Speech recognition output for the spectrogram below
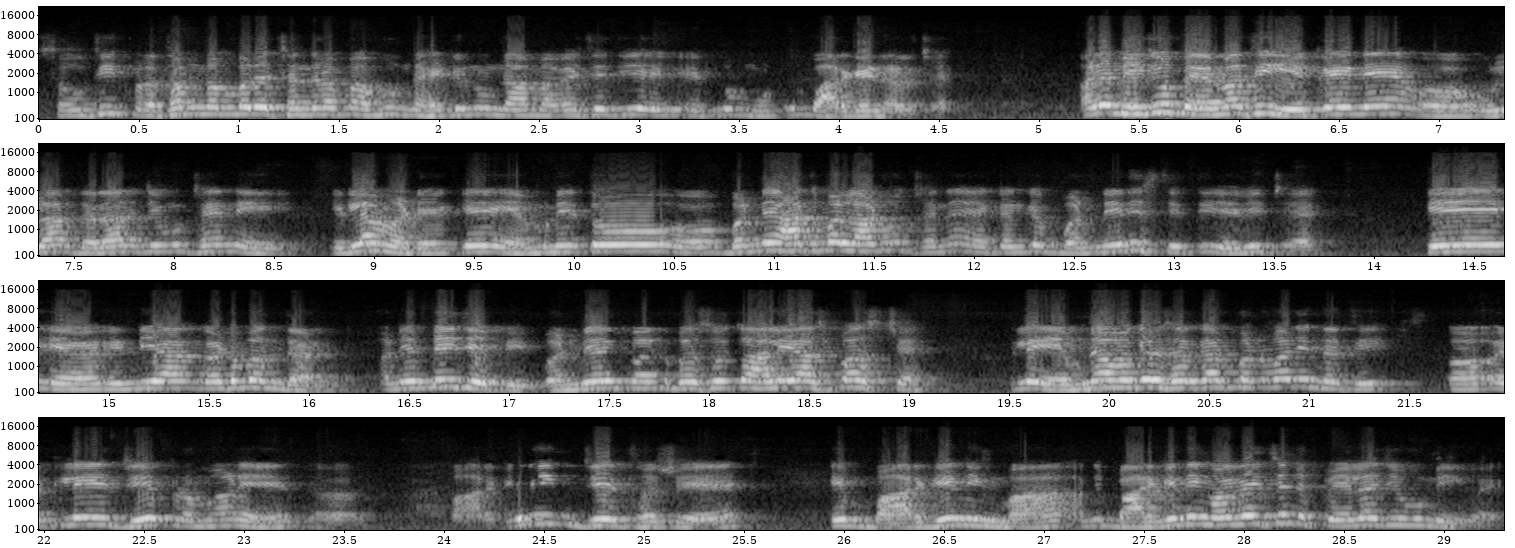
સૌથી પ્રથમ નંબરે ચંદ્રબાબુ નાયડુનું નામ આવે છે જે એટલું મોટું બાર્ગેનર છે. અને બીજું બેમાંથી એકઈને અ, ઉલાર ધરાર જેવું છે નહીં. એટલા માટે કે એમને તો બંને હાથમાં લાડવું છે ને કેમ કે બંનેની સ્થિતિ એવી છે કે ઇન્ડિયા ગઠબંધન અને બીજેપી બંને બસો ચાલી આસપાસ છે. એટલે એમના વગર સરકાર બનવાની નથી. એટલે જે પ્રમાણે બાર્ગેનિંગ જે થશે, એ બાર્ગેનિંગમાં અને બાર્ગેનિંગ હવે છે ને, પહેલા જેવું નહીં હોય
